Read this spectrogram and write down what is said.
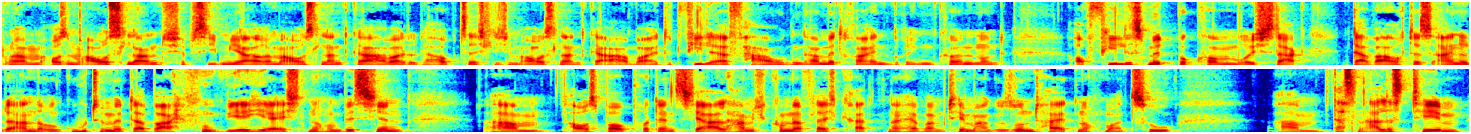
ähm, aus dem Ausland, ich habe sieben Jahre im Ausland gearbeitet oder hauptsächlich im Ausland gearbeitet, viele Erfahrungen damit reinbringen können und auch vieles mitbekommen, wo ich sage, da war auch das ein oder andere Gute mit dabei, wo wir hier echt noch ein bisschen ähm, Ausbaupotenzial haben. Ich komme da vielleicht gerade nachher beim Thema Gesundheit nochmal zu. Ähm, das sind alles Themen,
